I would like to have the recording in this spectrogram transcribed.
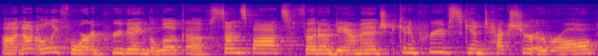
Uh, not only for improving the look of sunspots, photo damage, it can improve skin texture overall.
